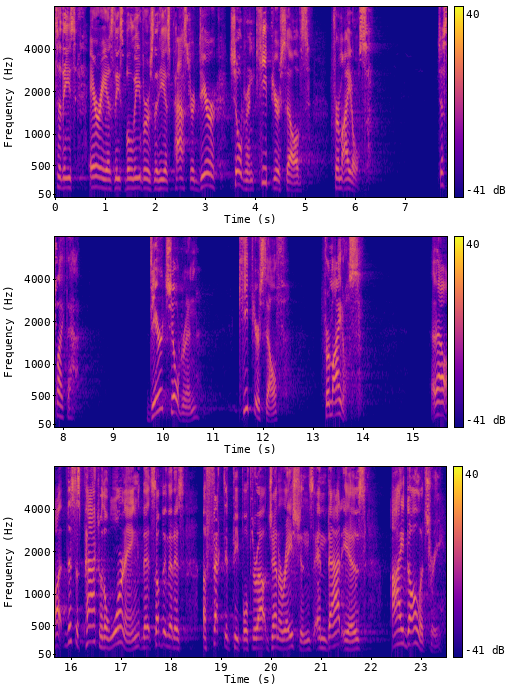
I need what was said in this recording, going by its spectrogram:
to these areas, these believers that he has pastored. Dear children, keep yourselves from idols. Just like that. Dear children, keep yourself from idols. Now, uh, this is packed with a warning that something that has affected people throughout generations, and that is idolatry.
